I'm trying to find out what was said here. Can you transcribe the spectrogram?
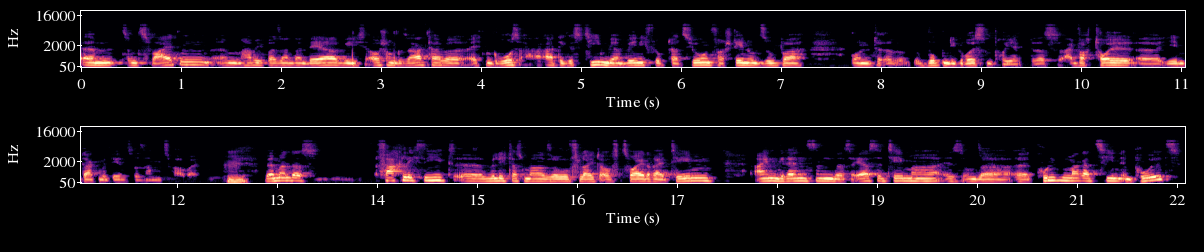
Ähm, zum Zweiten ähm, habe ich bei Santander, wie ich es auch schon gesagt habe, echt ein großartiges Team. Wir haben wenig Fluktuation, verstehen uns super und äh, wuppen die größten Projekte. Das ist einfach toll, äh, jeden Tag mit denen zusammenzuarbeiten. Mhm. Wenn man das fachlich sieht, äh, will ich das mal so vielleicht auf zwei, drei Themen eingrenzen. Das erste Thema ist unser äh, Kundenmagazin Impuls.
